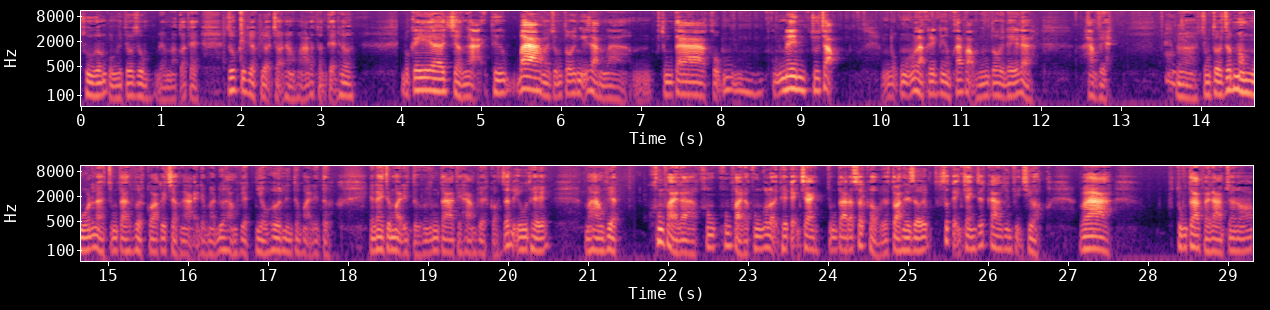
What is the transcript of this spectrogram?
xu hướng của người tiêu dùng để mà có thể giúp cái việc lựa chọn hàng hóa nó thuận tiện hơn. Một cái ờ, trở ngại thứ ba mà chúng tôi nghĩ rằng là chúng ta cũng cũng nên chú trọng cũng là cái niềm khát vọng của chúng tôi đấy là hàng Việt À, chúng tôi rất mong muốn là chúng ta vượt qua cái trở ngại để mà đưa hàng Việt nhiều hơn lên thương mại điện tử. Hiện nay thương mại điện tử của chúng ta thì hàng Việt còn rất là ưu thế mà hàng Việt không phải là không không phải là không có lợi thế cạnh tranh. Chúng ta đã xuất khẩu ra toàn thế giới, sức cạnh tranh rất cao trên thị trường và chúng ta phải làm cho nó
